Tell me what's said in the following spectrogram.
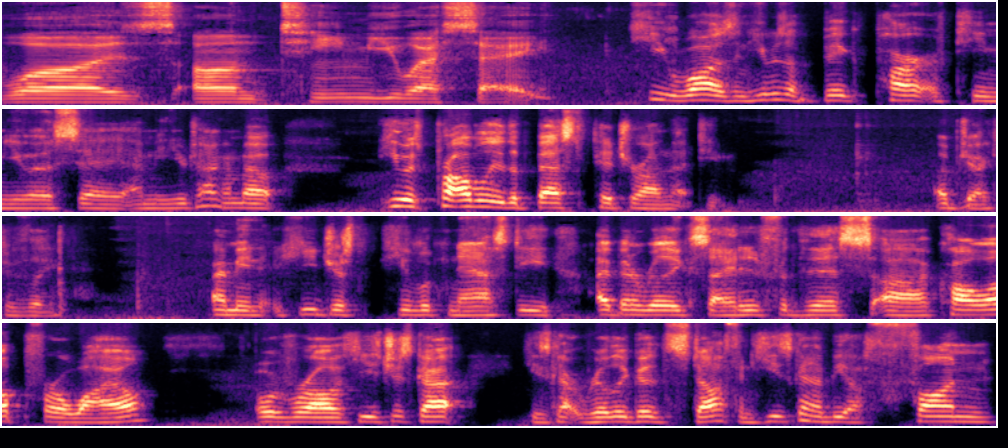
was on Team USA. He was, and he was a big part of Team USA. I mean, you're talking about he was probably the best pitcher on that team, objectively. I mean, he just he looked nasty. I've been really excited for this uh, call up for a while. Overall, he's just got he's got really good stuff, and he's going to be a fun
